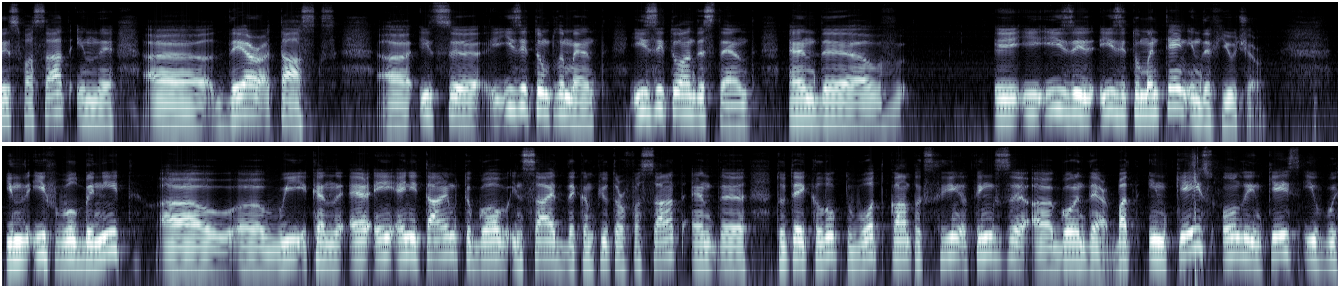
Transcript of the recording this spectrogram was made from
this facade in uh, their tasks. Uh, it's uh, easy to implement easy to understand and easy easy to maintain in the future. In if will be need we can a- a- any time to go inside the computer facade and uh, to take a look what complex thi- things uh, are going there. But in case only in case if we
